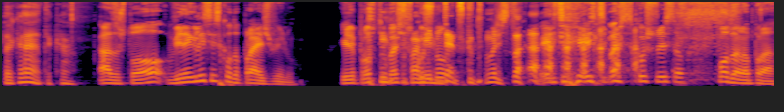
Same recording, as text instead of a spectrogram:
Така е, така. А защо винаги ли си искал да правиш вино? Или просто ти беше Това ми е скучно? детската мечта. Или ти, беше скучно и съм, какво да направя?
